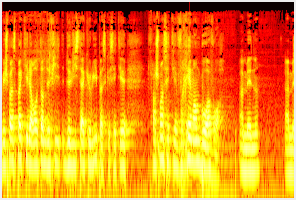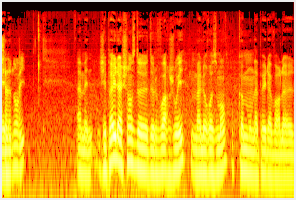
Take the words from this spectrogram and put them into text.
Mais je pense pas qu'il aura autant de, de vista que lui parce que c'était, franchement, c'était vraiment beau à voir. Amen. Amen. Ça donne envie. Amen. J'ai pas eu la chance de, de le voir jouer, malheureusement. Comme on n'a pas eu la voir le-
